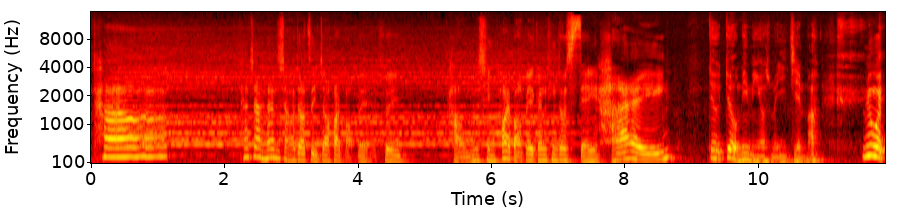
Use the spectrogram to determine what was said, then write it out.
他他这样，他是想要叫自己叫坏宝贝，所以好，我们请坏宝贝跟听众 say hi。对，对我命名有什么意见吗？因为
